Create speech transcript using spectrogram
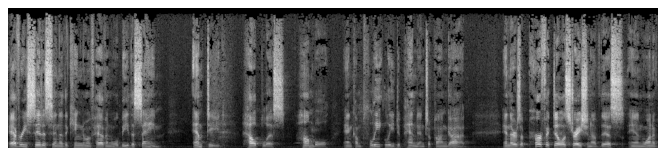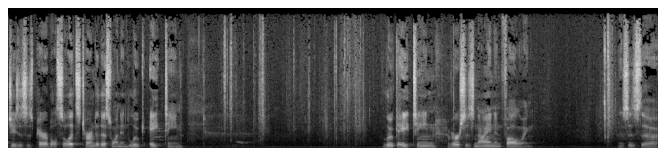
Every citizen of the kingdom of heaven will be the same emptied, helpless, humble, and completely dependent upon God. And there's a perfect illustration of this in one of Jesus' parables. So let's turn to this one in Luke 18. Luke 18, verses 9 and following. This is the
